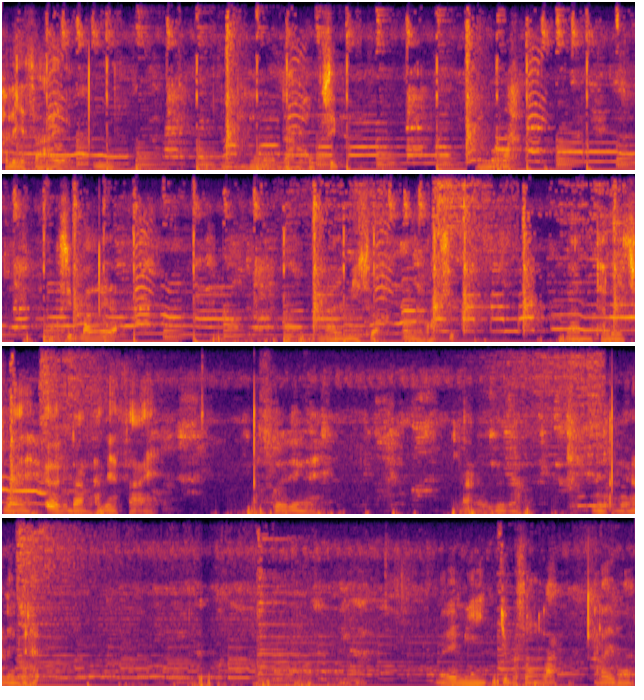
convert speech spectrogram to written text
ทะเลทรายอะ สิบมันบอกว่าหกสิบมั้งนี่แหละน่าจะมีส่วนน่าจะหกสิบด่านทะเลสวย เออด่านทะเลทรายมาสวยได้ไงอ่านดูนะเล่นตรงไหนก็เล่นไปเถอะไม่ได้มีจุดประสงค์หลักอะไรมาก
